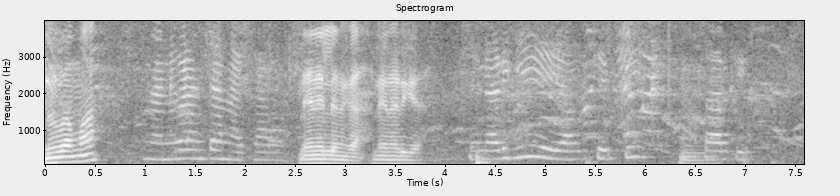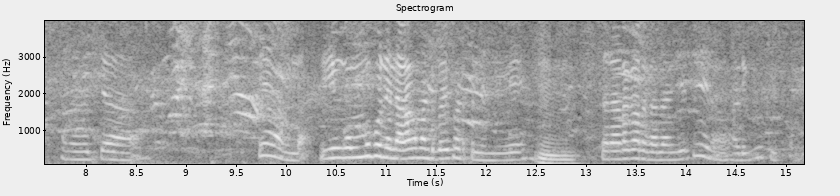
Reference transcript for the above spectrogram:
నువ్వమ్మా? నన్ను కూడా అంతే అన్నాడు సార్. నేను వెళ్ళానుగా నేను అడిగా. నేను అడిగి చెప్పి సార్కి వచ్చా. ఏమన్నా ఈ గమ్ముకు నేను అడగమంటే ఉమ్. సరే అడగాలి కదా అని చెప్పి నేను అడిగి తీసుకొని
